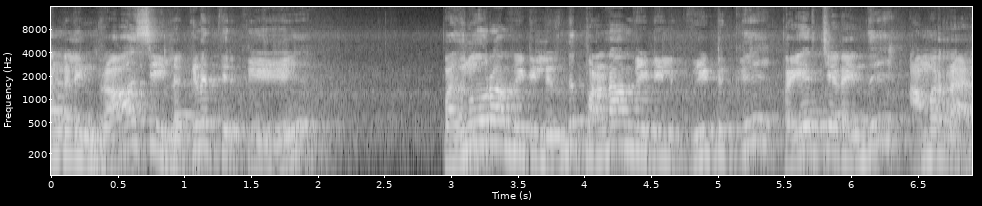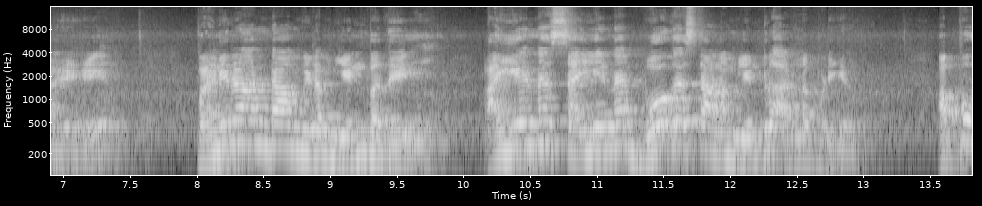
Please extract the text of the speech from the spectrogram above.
தங்களின் ராசி லக்னத்திற்கு பதினோராம் வீட்டிலிருந்து பன்னெண்டாம் வீட்டில் வீட்டுக்கு பயிற்சி அடைந்து அமர்றாரு. பனிரெண்டாம் இடம் என்பது அயன சயன போகஸ்தானம் என்று அருளப்படுகிறது. அப்போ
